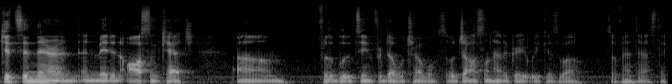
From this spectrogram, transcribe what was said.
gets in there and, and made an awesome catch um, for the blue team for double trouble. So Jocelyn had a great week as well. So fantastic.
